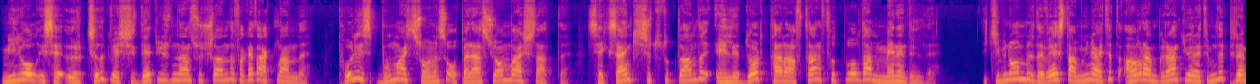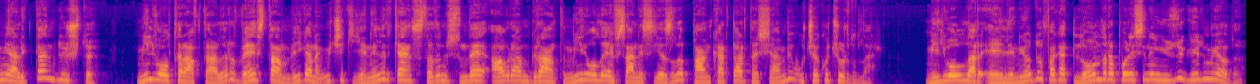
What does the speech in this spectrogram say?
Millwall ise ırkçılık ve şiddet yüzünden suçlandı fakat aklandı. Polis bu maç sonrası operasyon başlattı. 80 kişi tutuklandı, 54 taraftar futboldan men edildi. 2011'de West Ham United Avram Grant yönetiminde Premier Lig'den düştü. Millwall taraftarları West Ham Wigan'a 3-2 yenilirken stadın üstünde Avram Grant Millwall efsanesi yazılı pankartlar taşıyan bir uçak uçurdular. Millwall'lular eğleniyordu fakat Londra polisinin yüzü gülmüyordu.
